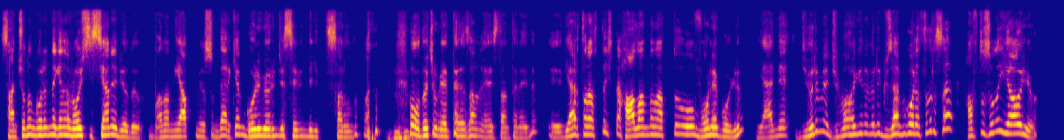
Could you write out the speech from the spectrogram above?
Sancho'nun golünde gene Royce isyan ediyordu. Bana niye atmıyorsun derken golü görünce sevindi gitti sarıldı falan. o da çok enteresan bir enstantaneydi. E, diğer tarafta işte Haaland'ın attığı o voley golü. Yani diyorum ya Cuma günü böyle güzel bir gol atılırsa hafta sonu yağıyor.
